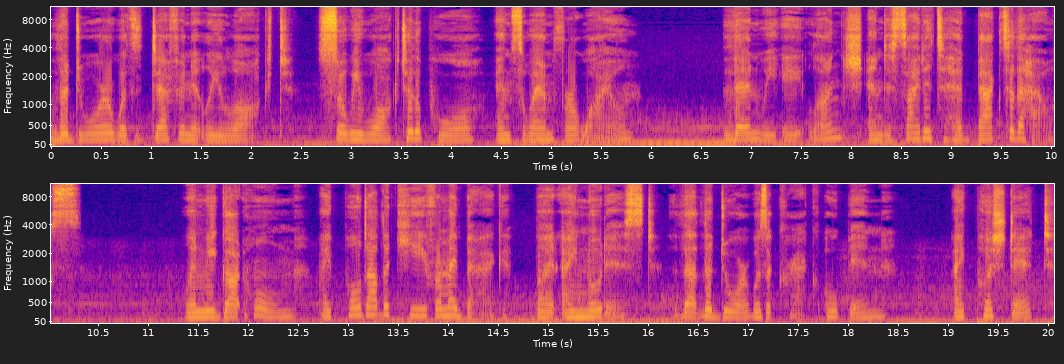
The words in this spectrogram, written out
The door was definitely locked. So we walked to the pool and swam for a while. Then we ate lunch and decided to head back to the house. When we got home, I pulled out the key from my bag, but I noticed that the door was a crack open. I pushed it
